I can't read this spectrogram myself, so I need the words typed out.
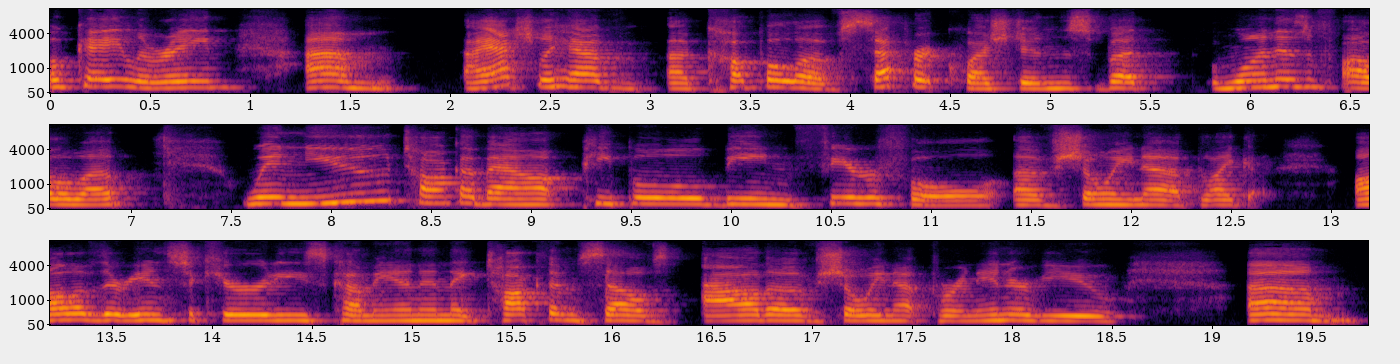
Okay, Lorraine. Um, I actually have a couple of separate questions, but one is a follow up. When you talk about people being fearful of showing up, like all of their insecurities come in and they talk themselves out of showing up for an interview. Um,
